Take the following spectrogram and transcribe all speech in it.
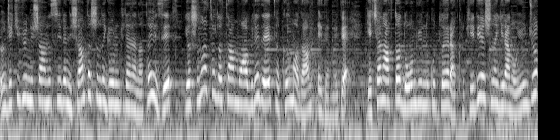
Önceki gün nişanlısıyla Nişantaşı'nda görüntülenen Ataizi yaşını hatırlatan muhabire de takılmadan edemedi. Geçen hafta doğum gününü kutlayarak 47 yaşına giren oyuncu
